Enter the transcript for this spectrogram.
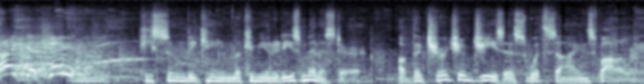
Thank you, Jesus. He soon became the community's minister of the Church of Jesus with signs following.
